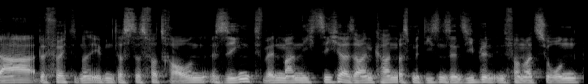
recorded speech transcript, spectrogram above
da befürchtet man eben, dass das Vertrauen sinkt, wenn man nicht sicher sein kann, dass mit diesen sensiblen Informationen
